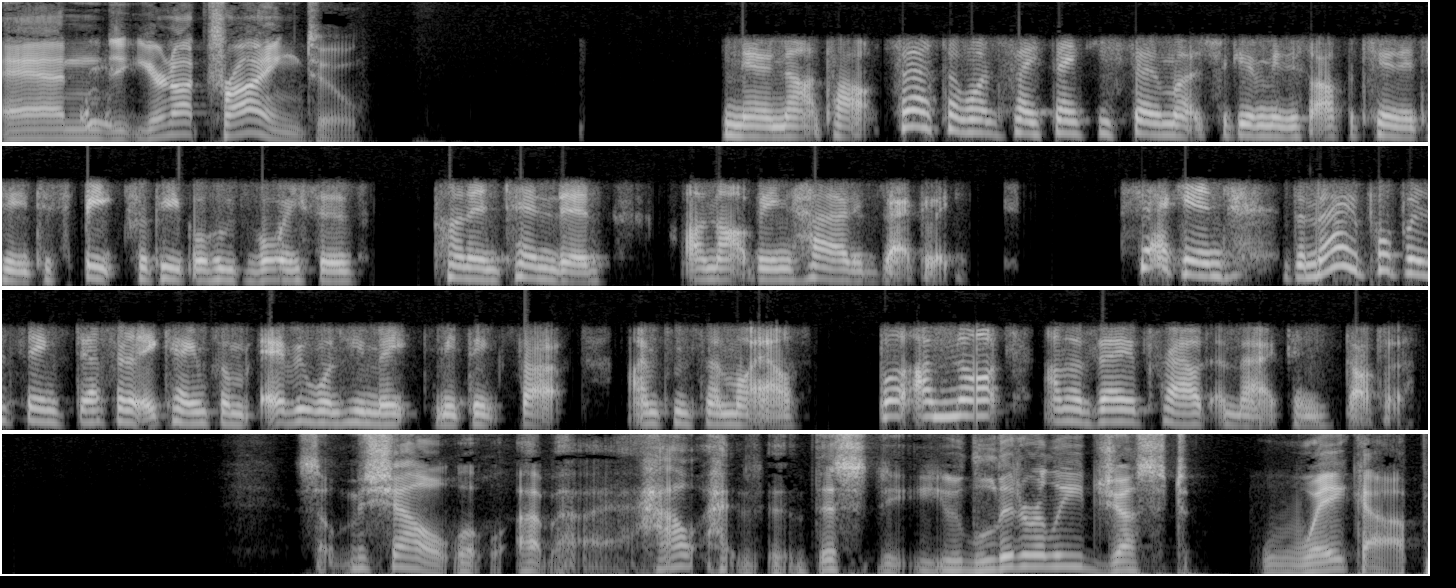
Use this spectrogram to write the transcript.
and you're not trying to? No, not at all. First, I want to say thank you so much for giving me this opportunity to speak for people whose voices, pun intended, are not being heard exactly. Second, the Mary Poppins things definitely came from everyone who makes me think that I'm from somewhere else. But I'm not. I'm a very proud American daughter. So, Michelle, uh, how this? You literally just wake up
